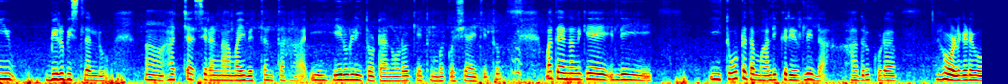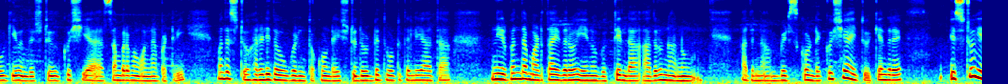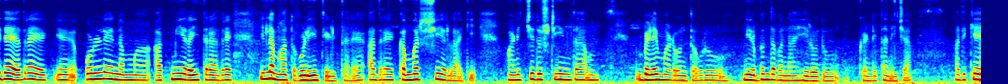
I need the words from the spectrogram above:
ಈ ಬಿರು ಬಿಸಿಲಲ್ಲೂ ಹಚ್ಚ ಹಸಿರನ್ನು ಮೈವೆತ್ತಂತಹ ಈ ಈರುಳ್ಳಿ ತೋಟ ನೋಡೋಕ್ಕೆ ತುಂಬ ಖುಷಿ ಆಯ್ತಿತ್ತು. ಮತ್ತು ನನಗೆ ಇಲ್ಲಿ ಈ ತೋಟದ ಮಾಲೀಕರು ಇರಲಿಲ್ಲ. ಆದರೂ ಕೂಡ ಒಳಗಡೆ ಹೋಗಿ ಒಂದಷ್ಟು ಖುಷಿಯ ಸಂಭ್ರಮವನ್ನು ಪಟ್ವಿ. ಒಂದಷ್ಟು ಹರಡಿದ ಹೂಗಳನ್ನ ತಗೊಂಡೆ ಇಷ್ಟು ದೊಡ್ಡ ತೋಟದಲ್ಲಿ ಆತ ನಿರ್ಬಂಧ ಮಾಡ್ತಾ ಇದ್ದಾರೋ ಏನೋ ಗೊತ್ತಿಲ್ಲ. ಆದರೂ ನಾನು ಅದನ್ನು ಬಿಡಿಸ್ಕೊಂಡೆ. ಖುಷಿ ಆಯಿತು. ಏಕೆಂದರೆ ಇಷ್ಟು ಇದೆ. ಆದರೆ ಒಳ್ಳೆ ನಮ್ಮ ಆತ್ಮೀಯ ರೈತರಾದರೆ, ಇಲ್ಲಮ್ಮ ತಗೊಳ್ಳಿ ಅಂತ ಹೇಳ್ತಾರೆ. ಆದರೆ ಕಮರ್ಷಿಯಲ್ ಆಗಿ, ವಾಣಿಜ್ಯ ದೃಷ್ಟಿಯಿಂದ ಬೆಳೆ ಮಾಡುವಂಥವರು ನಿರ್ಬಂಧವನ್ನು ಹೇರೋದು ಖಂಡಿತ ನಿಜ. ಅದಕ್ಕೆ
